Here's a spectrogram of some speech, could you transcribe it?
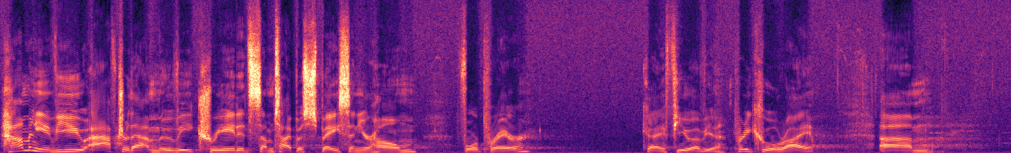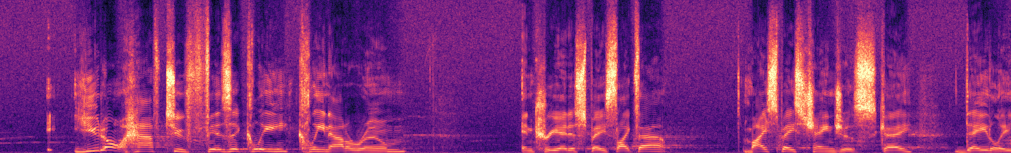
how many of you, after that movie, created some type of space in your home for prayer? Okay, a few of you. Pretty cool, right? Um, you don't have to physically clean out a room and create a space like that. My space changes, okay, daily.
